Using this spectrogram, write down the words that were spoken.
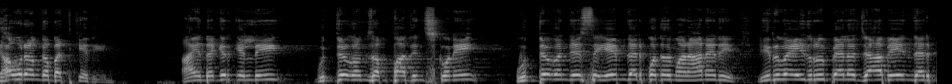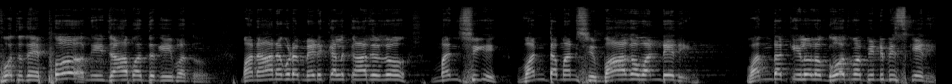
గౌరవంగా బతికేది ఆయన దగ్గరికి వెళ్ళి ఉద్యోగం సంపాదించుకొని ఉద్యోగం చేస్తే ఏం సరిపోతుంది? మా నాన్నది ఇరవై ఐదు రూపాయల జాబ్ ఏం సరిపోతుంది? పో నీ జాబ్ వద్దుకు ఇవ్వద్దు. మా నాన్న కూడా మెడికల్ కాలేజీలో మనిషి వంట మనిషి బాగా వండేది. వంద కిలోల గోధుమ పిండి పిసికేది.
